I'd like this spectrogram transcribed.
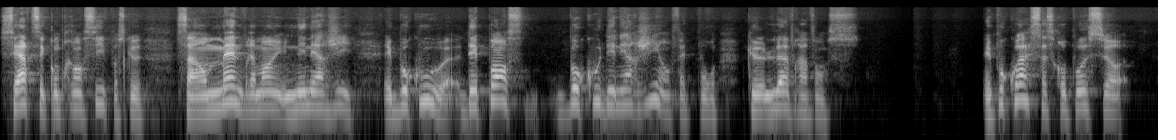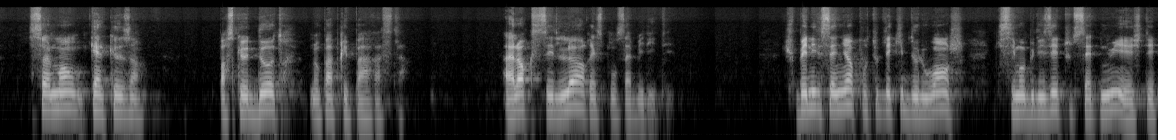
Certes, c'est compréhensible parce que ça emmène vraiment une énergie et beaucoup euh, dépensent beaucoup d'énergie en fait pour que l'œuvre avance. Et pourquoi ça se repose sur seulement quelques-uns? Parce que d'autres n'ont pas pris part à cela alors que c'est leur responsabilité. Je bénis le Seigneur pour toute l'équipe de louanges qui s'est mobilisée toute cette nuit et j'étais,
